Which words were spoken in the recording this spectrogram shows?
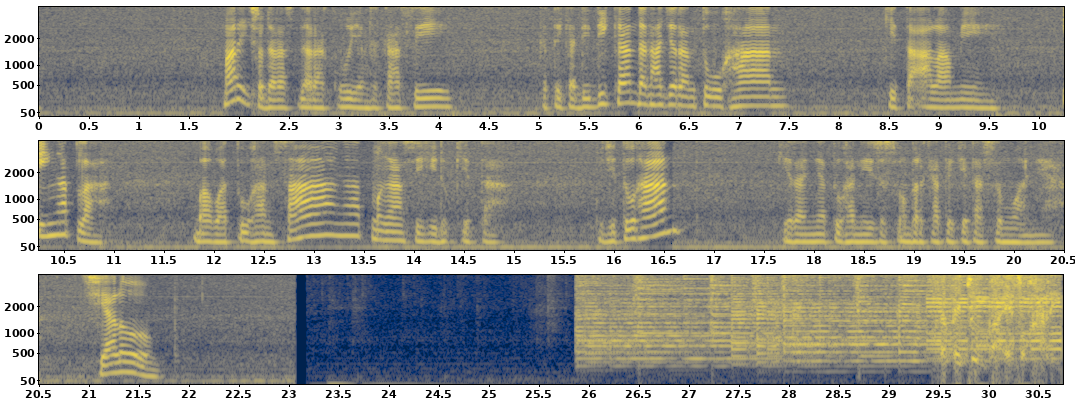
Mari saudara-saudaraku yang kekasih, ketika didikan dan ajaran Tuhan kita alami, ingatlah bahwa Tuhan sangat mengasihi hidup kita. Puji Tuhan, kiranya Tuhan Yesus memberkati kita semuanya. Shalom. Sampai jumpa esok hari.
